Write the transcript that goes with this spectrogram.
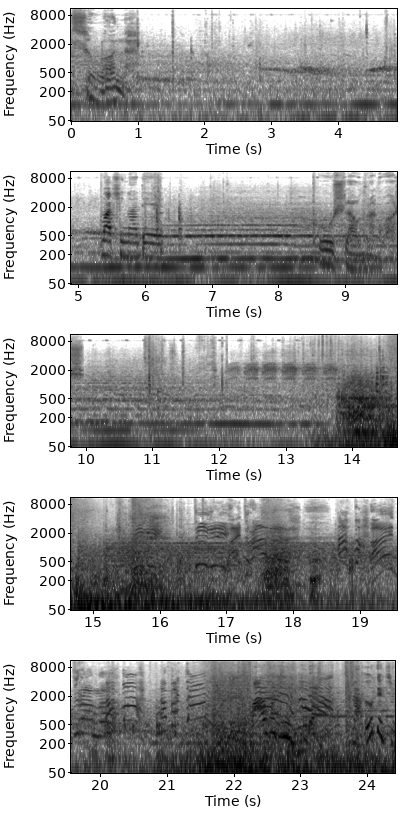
Suwon. Watch he not dead. Ushlau Dragwash. Why would you do that? Now look at you.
